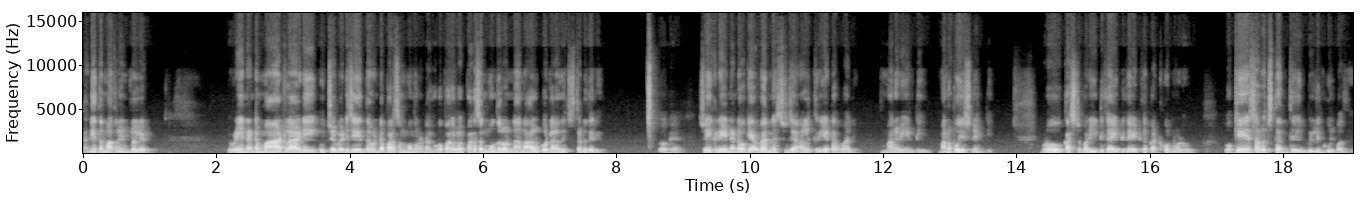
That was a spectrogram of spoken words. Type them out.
కానీ ఇతను మాత్రం ఇంట్లో లేడు. ఇప్పుడు ఏంటంటే మాట్లాడి కూర్చోబెట్టి చేద్దామంటే పర్సన్ ముందర ఉండాలి. ఒక పర్ పర్సన్ ముందర ఉన్న నాలుగు కోట్లు ఎలా తెచ్చిస్తాడో తెలియదు. ఓకే. సో ఇక్కడ ఏంటంటే ఒక అవేర్నెస్ జనాలు క్రియేట్ అవ్వాలి. మనం ఏంటి? మన పొజిషన్ ఏంటి? ఇప్పుడు కష్టపడి ఇటుక ఇటుక ఇటుక కట్టుకున్నాడు ఒకేసారి వచ్చి తంతే ఈ బిల్డింగ్ కూలిపోతుంది.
